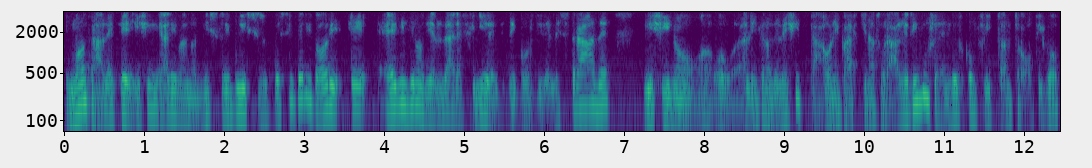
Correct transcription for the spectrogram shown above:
in modo tale che i cinghiali vanno a distribuirsi su questi territori e evitino di andare a finire nei bordi delle strade, vicino o all'interno delle città o nei parchi naturali, riducendo il conflitto antropico.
